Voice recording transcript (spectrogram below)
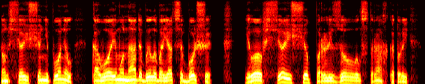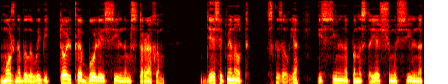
Он все еще не понял, кого ему надо было бояться больше. Его все еще парализовывал страх, который можно было выбить только более сильным страхом. — Десять минут, — сказал я, и сильно, по-настоящему сильно,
